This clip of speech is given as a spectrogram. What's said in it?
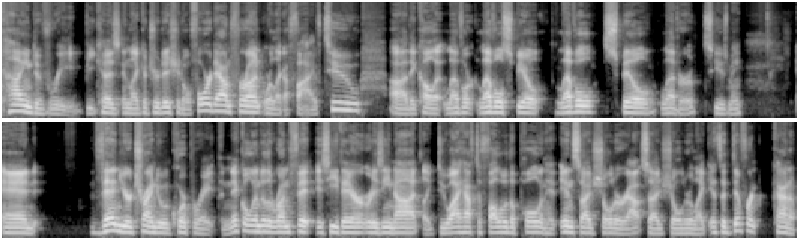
kind of read because in like a traditional four down front or like a five two, uh, they call it level level spill level spill lever, excuse me, and then you're trying to incorporate the nickel into the run fit. Is he there or is he not? Like, do I have to follow the pull and hit inside shoulder or outside shoulder? Like, it's a different kind of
